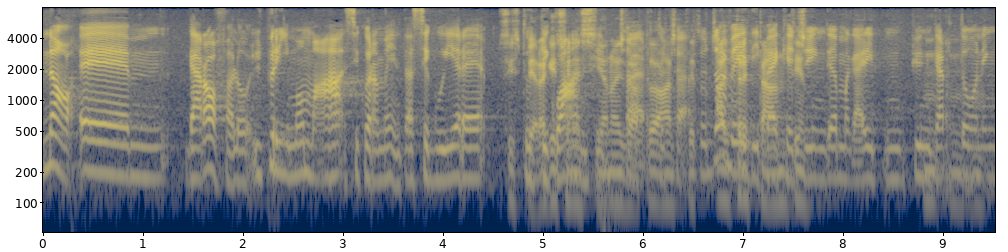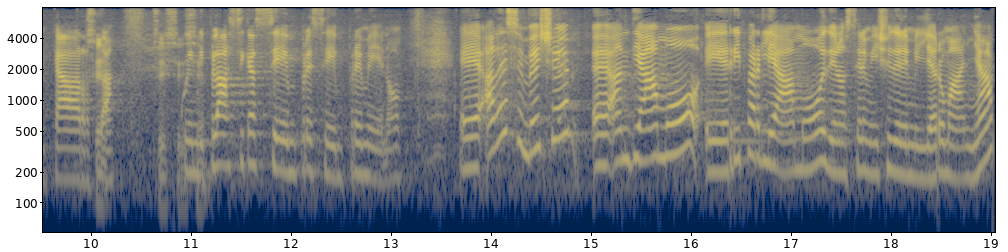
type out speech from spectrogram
No, ehm, Garofalo, il primo, ma sicuramente a seguire Si spera tutti che ce ne quanti. siano, esatto, certo, altre- certo. Già vedi packaging magari mm, più in Mm, cartone, mm, in carta. Sì, sì, sì, Quindi plastica sempre, sempre meno. Eh, adesso invece eh, andiamo e riparliamo dei nostri amici dell'Emilia Romagna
